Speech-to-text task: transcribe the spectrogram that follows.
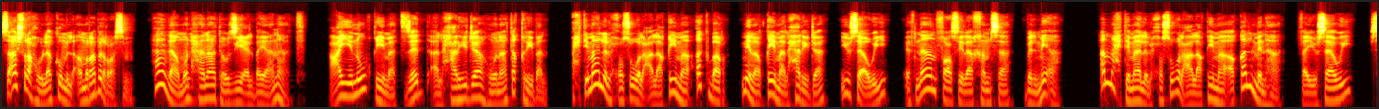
سأشرح لكم الأمر بالرسم. هذا منحنى توزيع البيانات. عينوا قيمة Z الحرجة هنا تقريبا. احتمال الحصول على قيمة أكبر من القيمة الحرجة يساوي 2.5% أما احتمال الحصول على قيمة أقل منها فيساوي 97.5%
